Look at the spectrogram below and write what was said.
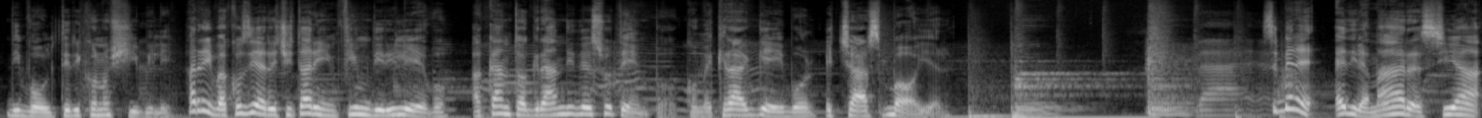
di volti riconoscibili. Arriva così a recitare in film di rilievo, accanto a grandi del suo tempo, come Clark Gable e Charles Boyer. Sebbene Eddie Lamar sia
